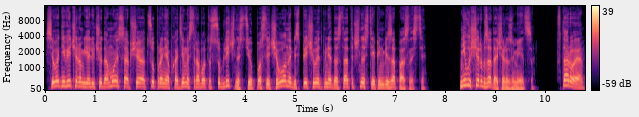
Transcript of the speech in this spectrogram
Сегодня вечером я лечу домой и сообщаю отцу про необходимость работы с субличностью, после чего он обеспечивает мне достаточную степень безопасности. Не в ущерб задачи, разумеется. Второе.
